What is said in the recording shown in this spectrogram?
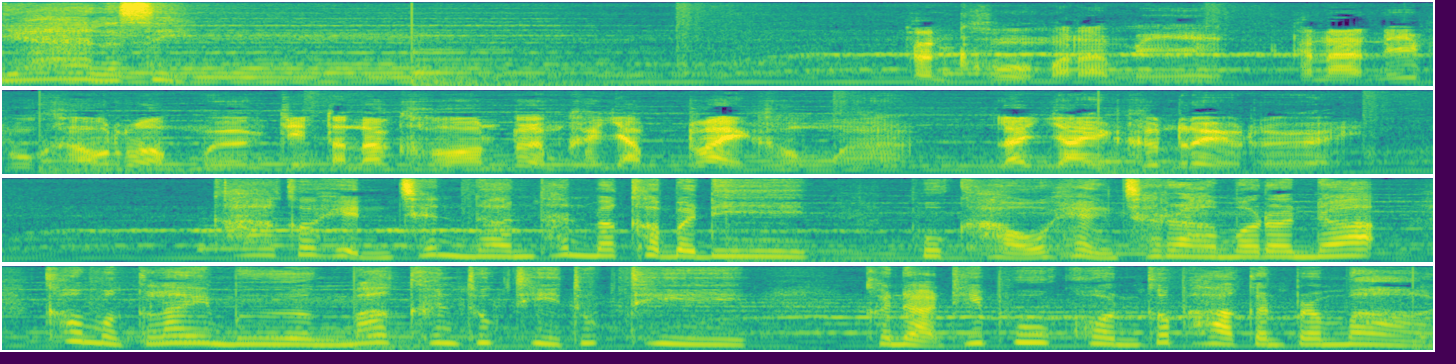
แย่ละสิ ท่านคู่บารมี ขณะนี้ภูเขารอบเมืองจิตรนครเริ่มขยับใกล้เข้ามา และใหญ่ขึ้นเรื่อยข้าก็เห็นเช่นนั้นท่านมัคคบดี ภูเขาแห่งชรามรณะเข้ามาใกล้เมืองมากขึ้นทุกทีทุกที ขณะที่ผู้คนก็พากันประมาท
